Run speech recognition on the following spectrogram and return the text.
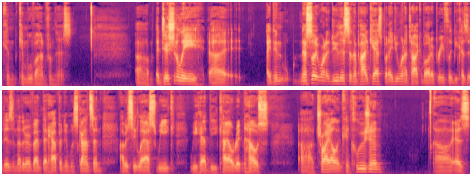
can can move on from this. Um, additionally I didn't necessarily want to do this in a podcast, but I do want to talk about it briefly because it is another event that happened in Wisconsin. Obviously, last week we had the Kyle Rittenhouse uh, trial and conclusion. Uh, as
